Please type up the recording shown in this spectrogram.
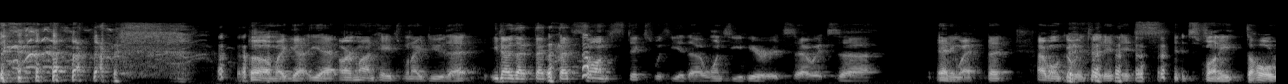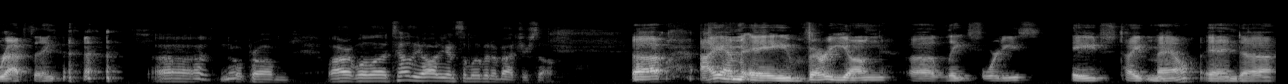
oh my god, yeah, Armand hates when I do that. You know that that that song sticks with you though once you hear it. So it's uh anyway, but I won't go into it. it it's it's funny the whole rap thing. uh, no problem. All right, well, uh, tell the audience a little bit about yourself. Uh, I am a very young, uh, late 40s age type male, and uh,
